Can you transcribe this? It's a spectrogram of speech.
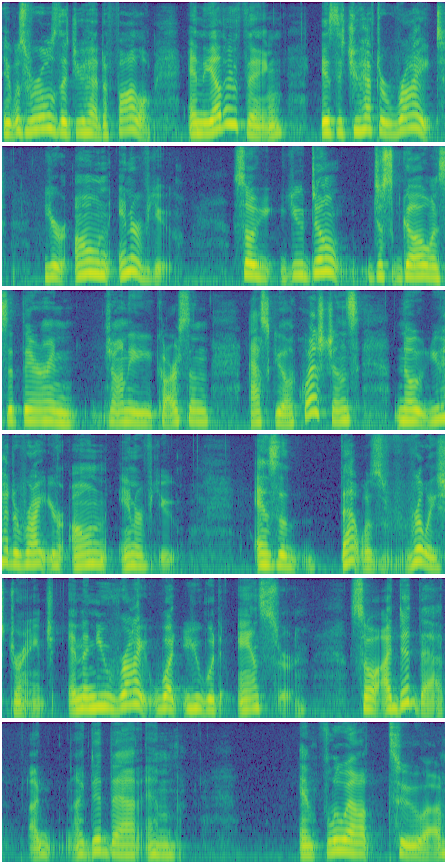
it was rules that you had to follow. And the other thing is that you have to write your own interview. So you don't just go and sit there and Johnny Carson ask you all the questions. No, you had to write your own interview. And so that was really strange. And then you write what you would answer. So I did that. I, I did that and and flew out to uh,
